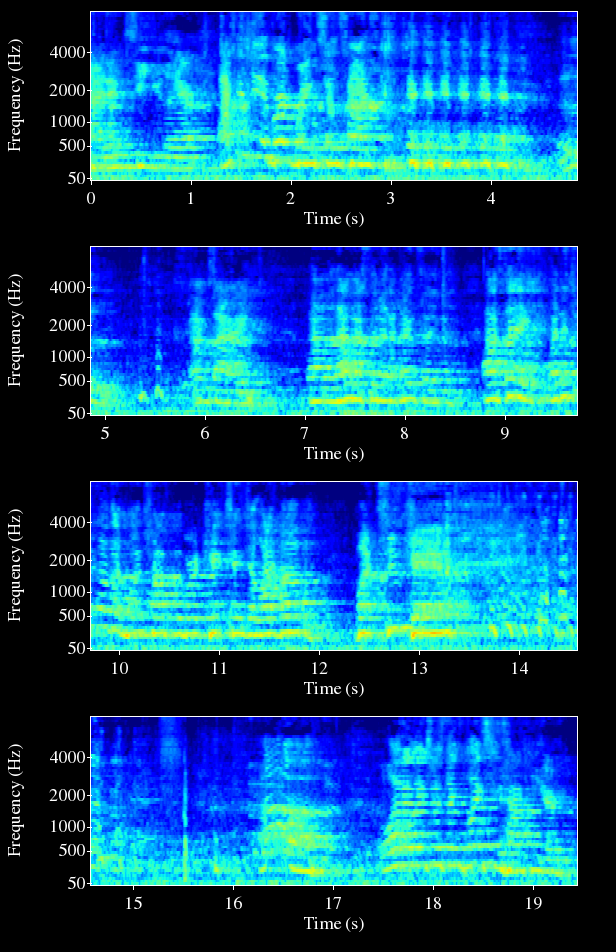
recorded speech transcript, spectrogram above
I didn't see you there. I can be a bird brain sometimes. Ooh. I'm sorry. Uh, that must have been offensive. I was saying, well, did you know that one tropical bird can't change a light bulb? But two can. ah, what an interesting place you have here.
